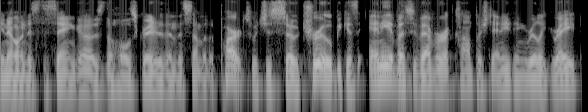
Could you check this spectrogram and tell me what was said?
you know, and as the saying goes, the whole's greater than the sum of the parts, which is so true because any of us who've ever accomplished anything really great,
